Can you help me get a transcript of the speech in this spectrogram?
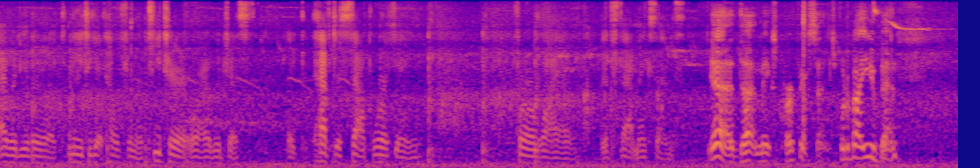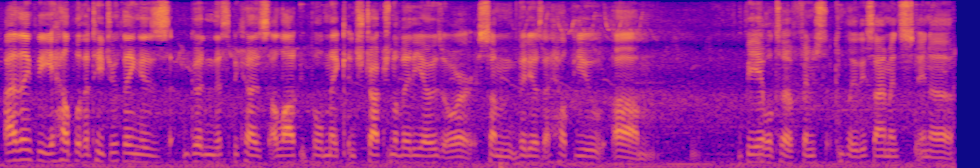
I would either like need to get help from a teacher or I would just like have to stop working for a while, if that makes sense. Yeah, that makes perfect sense. What about you, Ben? I think the help with a teacher thing is good in this because a lot of people make instructional videos or some videos that help you um, be able to finish complete the assignments in a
